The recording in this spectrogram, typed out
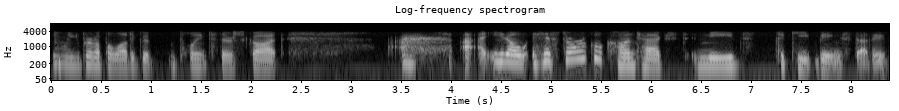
you brought up a lot of good points there, Scott. you know, historical context needs to keep being studied,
